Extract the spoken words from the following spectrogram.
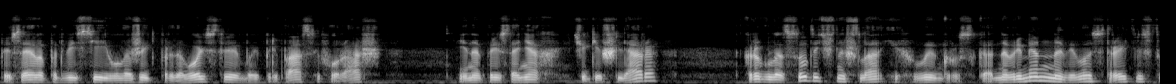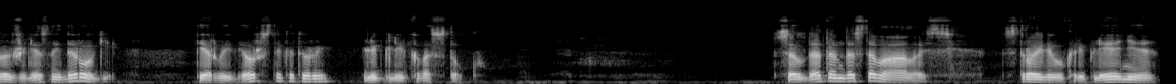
предстояло подвести и уложить продовольствие, боеприпасы, фураж, и на пристанях Чекишляра круглосуточно шла их выгрузка. Одновременно велось строительство железной дороги, первые версты которой легли к востоку. Солдатам доставалось, строили укрепления,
